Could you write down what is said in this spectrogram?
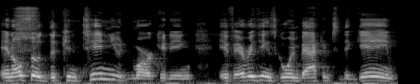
and also the continued marketing? If everything's going back into the game,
